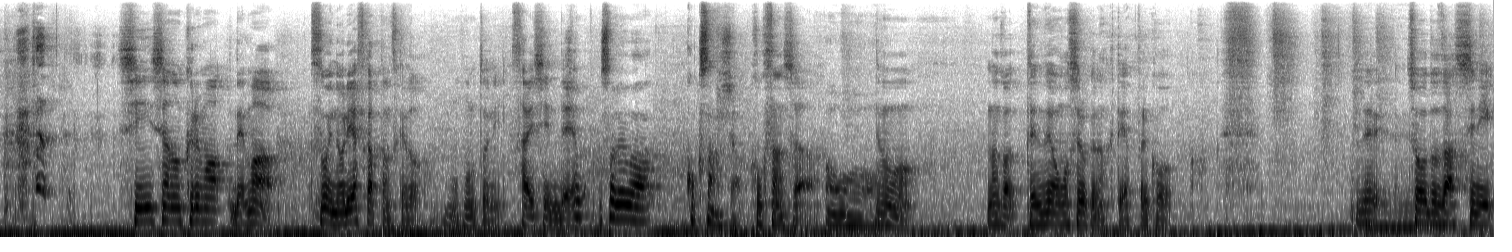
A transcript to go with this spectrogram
新車の車でまあすごい乗りやすかったんですけどもう本当に最新で。そそれは国産車？国産車。でもなんか全然面白くなくてやっぱりこうでちょうど雑誌に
